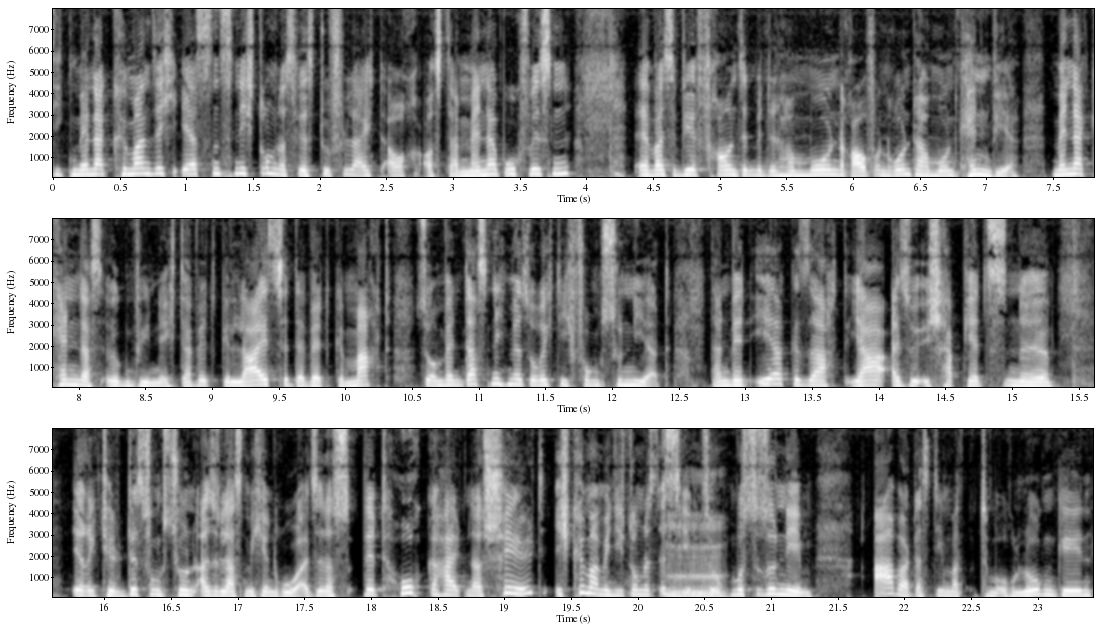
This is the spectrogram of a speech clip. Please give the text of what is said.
Die Männer kümmern sich erstens nicht drum, das wirst du vielleicht auch aus deinem Männerbuch wissen. Äh, weißt du, wir Frauen sind mit den Hormonen rauf und runter, Hormonen kennen wir. Männer kennen das irgendwie nicht. Da wird geleistet, da wird gemacht. So, und wenn das nicht mehr so richtig funktioniert, dann wird eher gesagt, ja, also ich habe jetzt eine erektierte Dysfunktion, also lass mich in Ruhe. Also das wird hochgehalten, das Schild. Ich kümmere mich nicht drum, das ist mhm. eben so. Musst du so nehmen. Aber, dass die mal zum Urologen gehen,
